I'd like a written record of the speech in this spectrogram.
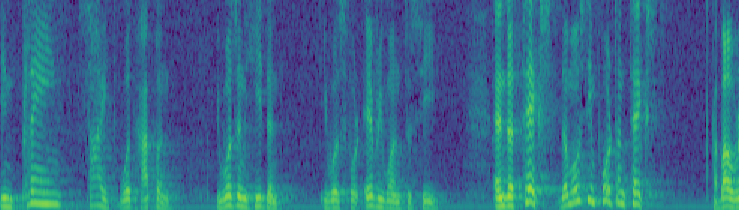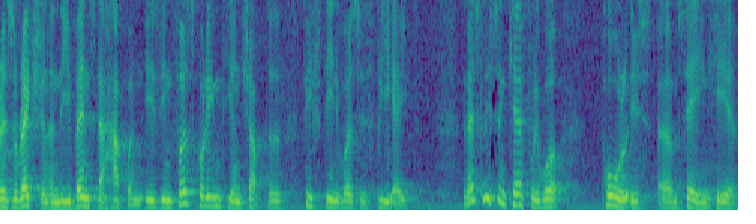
in plain sight what happened. It wasn't hidden, it was for everyone to see. And the text, the most important text about resurrection and the events that happen is in 1 Corinthians chapter 15 verses 3 8. Let's listen carefully what Paul is um, saying here.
